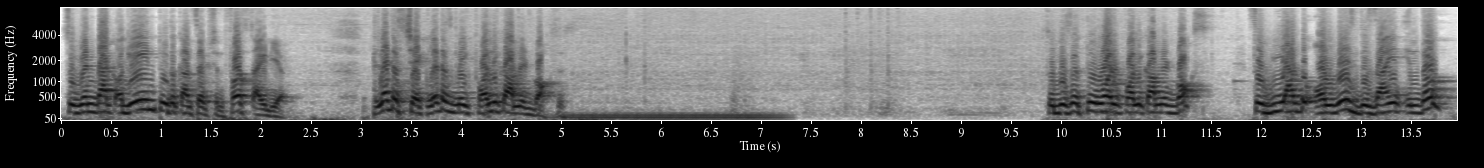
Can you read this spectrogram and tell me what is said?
So we went back again to the conception, first idea. Let us check, let us make polycarbonate boxes. So this is a two-walled polycarbonate box. So we have to always design in the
